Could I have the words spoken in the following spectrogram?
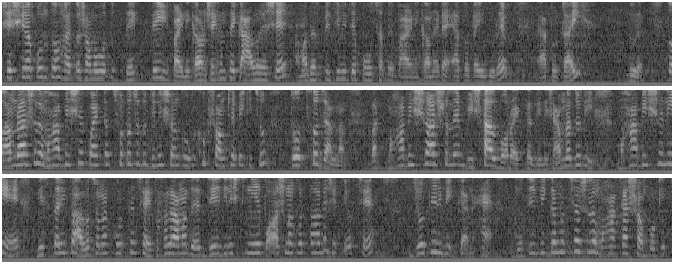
শেষ পর্যন্ত হয়তো সম্ভবত দেখতেই পাইনি। কারণ সেখান থেকে আলো এসে আমাদের পৃথিবীতে পৌঁছাতে পারেনি। কারণ এটা এতটাই দূরে, এতটাই দূরে। তো আমরা আসলে মহাবিশ্বের কয়েকটা ছোট ছোট জিনিস সম্পর্কে খুব সংক্ষেপে কিছু তথ্য জানলাম। বাট মহাবিশ্ব আসলে বিশাল বড় একটা জিনিস। আমরা যদি মহাবিশ্ব নিয়ে বিস্তারিত আলোচনা করতে চাই, তাহলে আমাদের যে জিনিসটি নিয়ে পড়াশোনা করতে হবে সেটি হচ্ছে জ্যোতির্বিজ্ঞান। হ্যাঁ জ্যোতির্বিজ্ঞান হচ্ছে আসলে মহাকাশ সম্পর্কিত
